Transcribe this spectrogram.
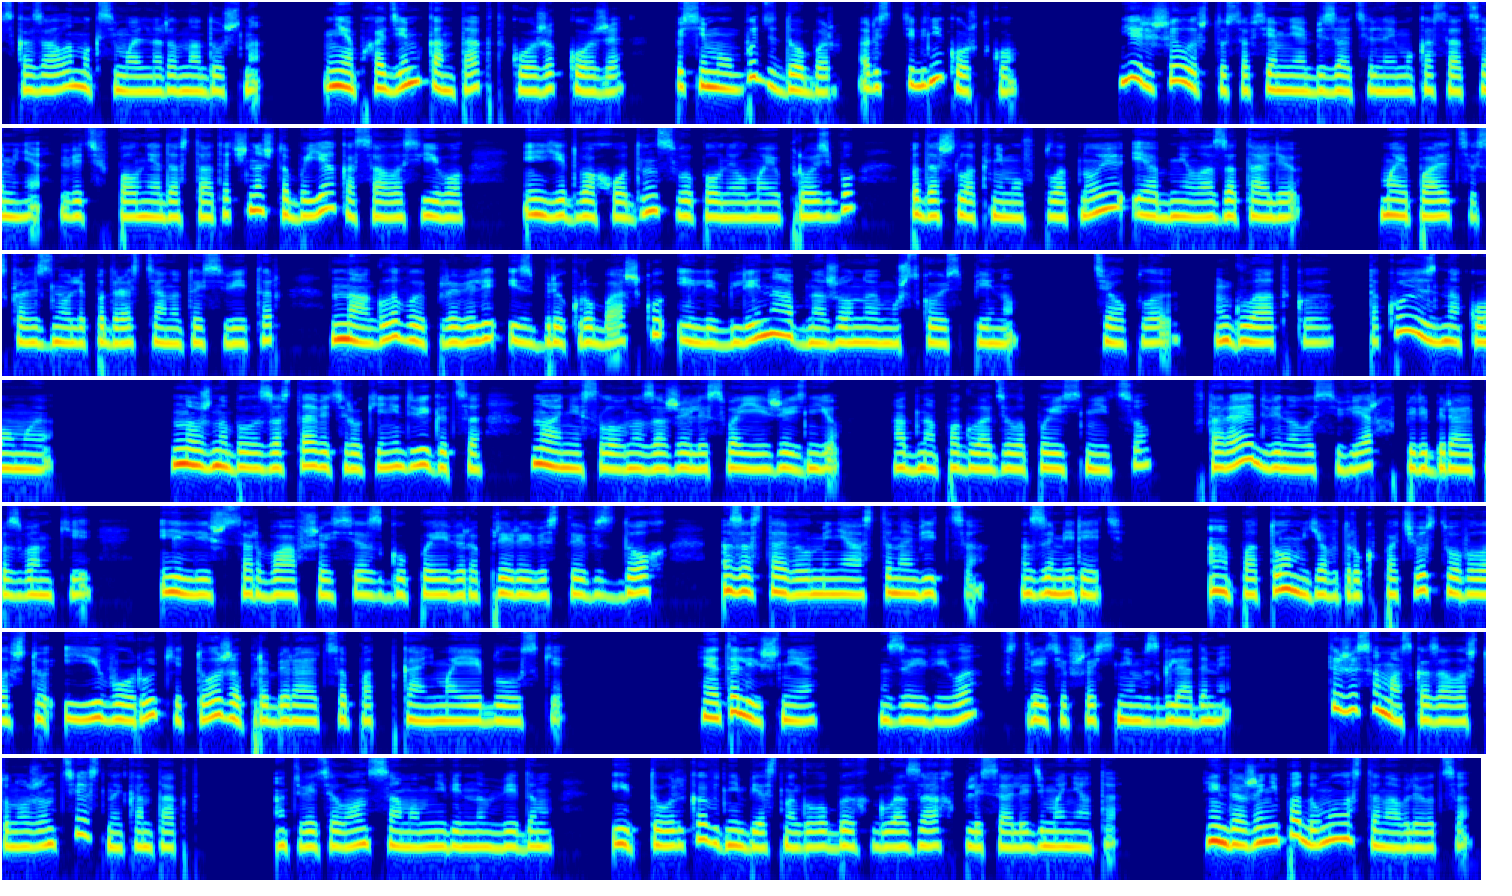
сказала максимально равнодушно. Необходим контакт кожи к коже. Посему будь добр, расстегни куртку. Я решила, что совсем не обязательно ему касаться меня, ведь вполне достаточно, чтобы я касалась его, и едва Ходденс выполнил мою просьбу, подошла к нему вплотную и обняла за талию. Мои пальцы скользнули под растянутый свитер, нагло выправили из брюк рубашку и легли на обнаженную мужскую спину. Теплую, гладкую, такую знакомую. Нужно было заставить руки не двигаться, но они словно зажили своей жизнью. Одна погладила поясницу, вторая двинулась вверх, перебирая позвонки, и лишь сорвавшийся с губ Эйвера прерывистый вздох заставил меня остановиться, замереть. А потом я вдруг почувствовала, что и его руки тоже пробираются под ткань моей блузки. «Это лишнее», — заявила, встретившись с ним взглядами. «Ты же сама сказала, что нужен тесный контакт», — ответил он самым невинным видом. И только в небесно-голубых глазах плясали демонята. И даже не подумал останавливаться.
